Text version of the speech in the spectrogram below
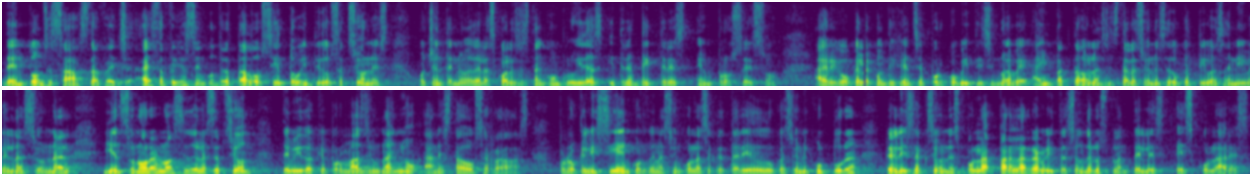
de entonces a esta fecha se han contratado 122 acciones, 89 de las cuales están concluidas y 33 en proceso. Agregó que la contingencia por COVID-19 ha impactado en las instalaciones educativas a nivel nacional y en Sonora no ha sido la excepción, debido a que por más de un año han estado cerradas, por lo que el ICIE, en coordinación con la Secretaría de Educación y Cultura, realiza acciones para la rehabilitación de los planteles escolares.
